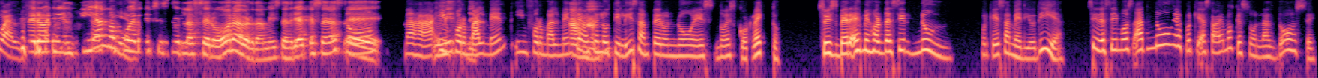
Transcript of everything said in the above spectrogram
12. Pero en el día 12 no puede existir las cero horas, ¿verdad, Miss? Tendría que ser No, eh, Ajá, informalmente, informalmente a veces lo utilizan, pero no es, no es correcto. So es mejor decir noon, porque es a mediodía. Si decimos at noon es porque ya sabemos que son las 12.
